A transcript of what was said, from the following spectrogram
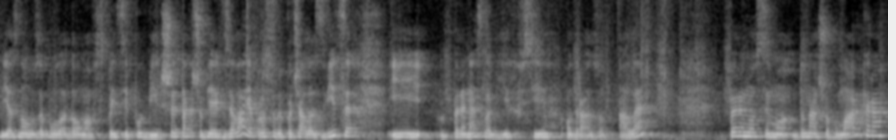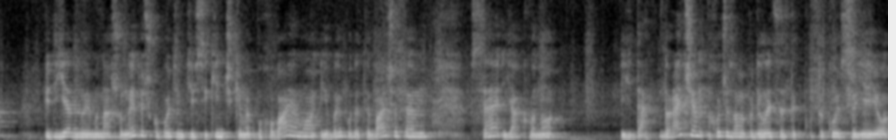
Я знову забула вдома в спиці побільше. Так, щоб я їх взяла, я просто почала звідси і перенесла б їх всі одразу. Але переносимо до нашого маркера, під'єднуємо нашу ниточку, потім ті всі кінчики ми поховаємо, і ви будете бачити все, як воно йде. До речі, хочу з вами поділитися такою своєю.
